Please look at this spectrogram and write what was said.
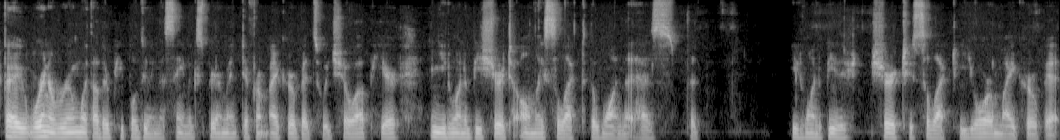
If I were in a room with other people doing the same experiment, different microbits would show up here, and you'd want to be sure to only select the one that has the, you'd want to be sure to select your microbit,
